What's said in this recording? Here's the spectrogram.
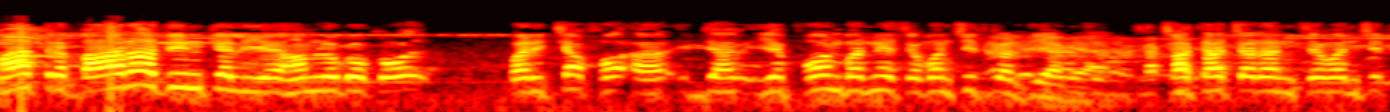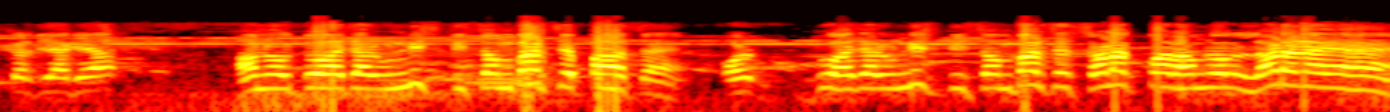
मात्र 12 दिन के लिए हम लोगों को परीक्षा ये फॉर्म भरने से वंचित कर दिया गया। छठा चरण से वंचित कर दिया गया। हम लोग 2019 दिसंबर से पास हैं और 2019 दिसंबर से सड़क पर हम लोग लड़ रहे हैं।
